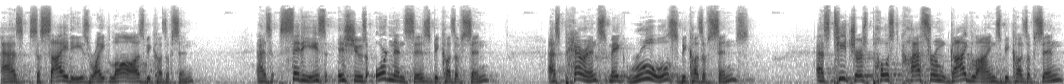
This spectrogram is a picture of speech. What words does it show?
As societies write laws because of sin, as cities issues ordinances because of sin, as parents make rules because of sins, as teachers post classroom guidelines because of sin,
